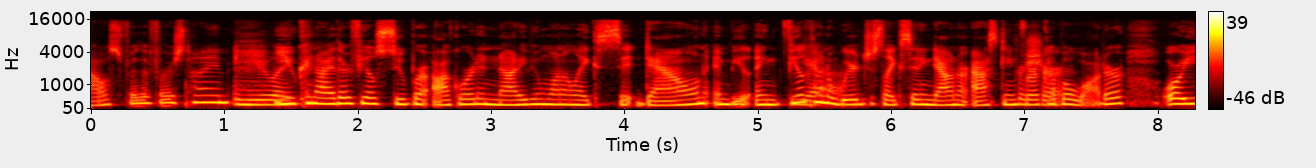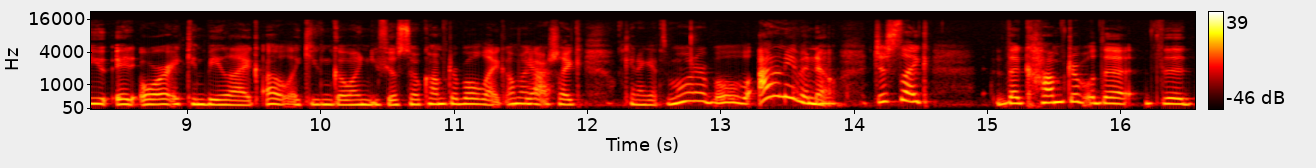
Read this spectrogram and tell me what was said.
house for the first time, And you, you can either feel super awkward and not even want to like sit down and be and feel kind of weird just like sitting down or asking For for, a sure. cup of water, or you it or it can be like oh like you can go and you feel so comfortable like oh my Yeah. gosh like can I get some water blah blah, blah. I don't even mm-hmm. know just like the comfortable the the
